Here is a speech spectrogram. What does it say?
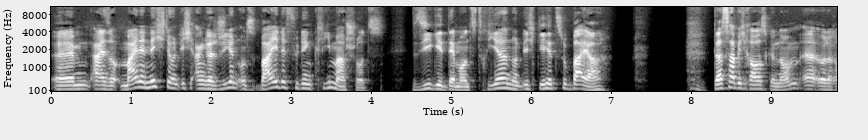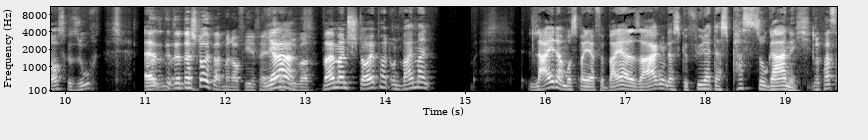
Ähm, also, meine Nichte und ich engagieren uns beide für den Klimaschutz. Sie geht demonstrieren und ich gehe zu Bayer. Das habe ich rausgenommen äh, oder rausgesucht. Äh, da, da stolpert man auf jeden Fall ja, drüber. weil man stolpert und weil man leider muss man ja für Bayer sagen, das Gefühl hat, das passt so gar nicht. Passt,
